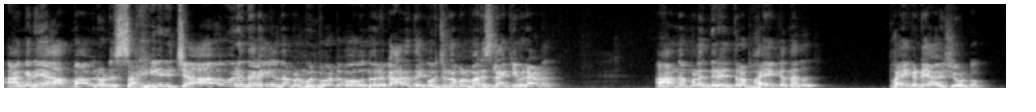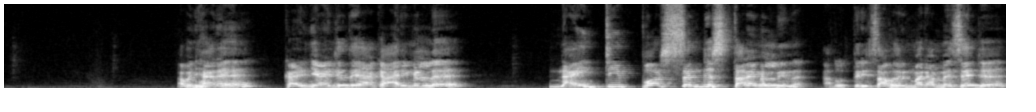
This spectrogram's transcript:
അങ്ങനെ ആത്മാവിനോട് സഹകരിച്ച് ആ ഒരു നിലയിൽ നമ്മൾ മുൻപോട്ട് പോകുന്ന ഒരു കാലത്തെക്കുറിച്ച് നമ്മൾ മനസ്സിലാക്കിയവരാണ്. ആ നമ്മൾ എന്തിനാ ഇത്ര ഭയക്കുന്നത്? ഭയക്കേണ്ട ആവശ്യമുണ്ടോ? അപ്പൊ ഞാൻ കഴിഞ്ഞ ആഴ്ചത്തെ ആ കാര്യങ്ങളിൽ നയന്റി പെർസെന്റ് സ്ഥലങ്ങളിൽ നിന്ന് അത് ഒത്തിരി സഹോദരന്മാർ ആ മെസ്സേജ്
